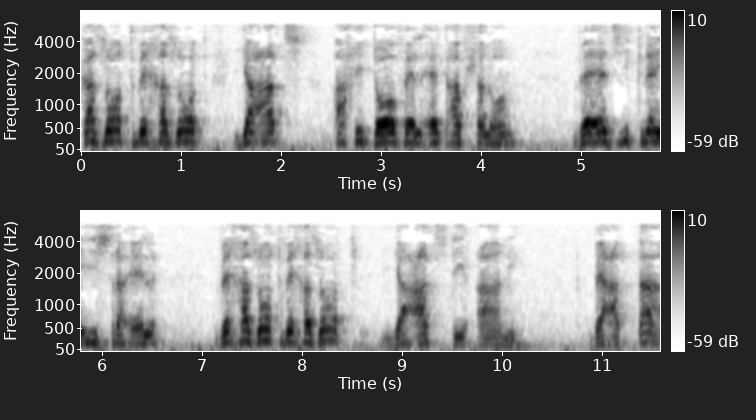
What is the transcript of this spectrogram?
כזאת וכזאת יעץ אחיתופל את אבשלום ואת זקני ישראל, וכזאת וכזאת יעצתי אני. ועתה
